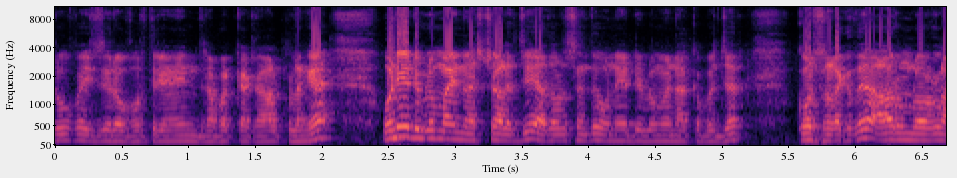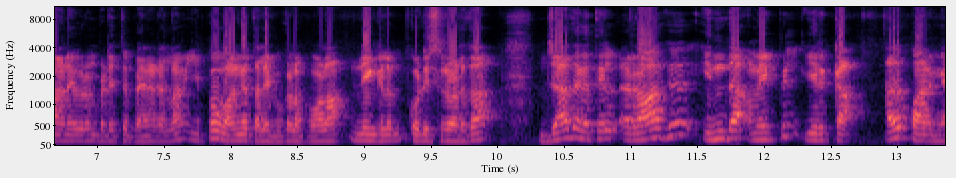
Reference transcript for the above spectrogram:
two five zero four three nine இந்த நம்பருக்கு கால் பண்ணுங்க. One year diploma in astrology அதோடு சேர்ந்து one year diploma in acupuncture course நடக்குது. ஆர்வமுள்ளவர்கள் அனைவரும் படித்து பயனடையலாம். இப்போ வாங்க தலைப்புக்குள்ள போகலாம் நீங்களும் கொடீஸ்வரர் தான். ஜாதகத்தில் ராகு இந்த அமைப்பில் இருக்கா? அதை பாருங்க.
